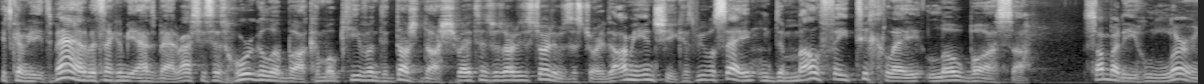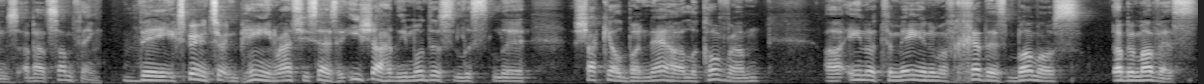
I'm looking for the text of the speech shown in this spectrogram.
it's going to be it's bad, but it's not going to be as bad. Rashi says horgalaba kamokivan to dush dush. Right, since it was already destroyed, it was destroyed. The army in she, because people say the malfe tichle lo boasa. Somebody who learns about something, they experience certain pain. Rashi says that isha had limodas le shakel baneha lekovram uh, eno tameyin of chedes bamos abemaves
